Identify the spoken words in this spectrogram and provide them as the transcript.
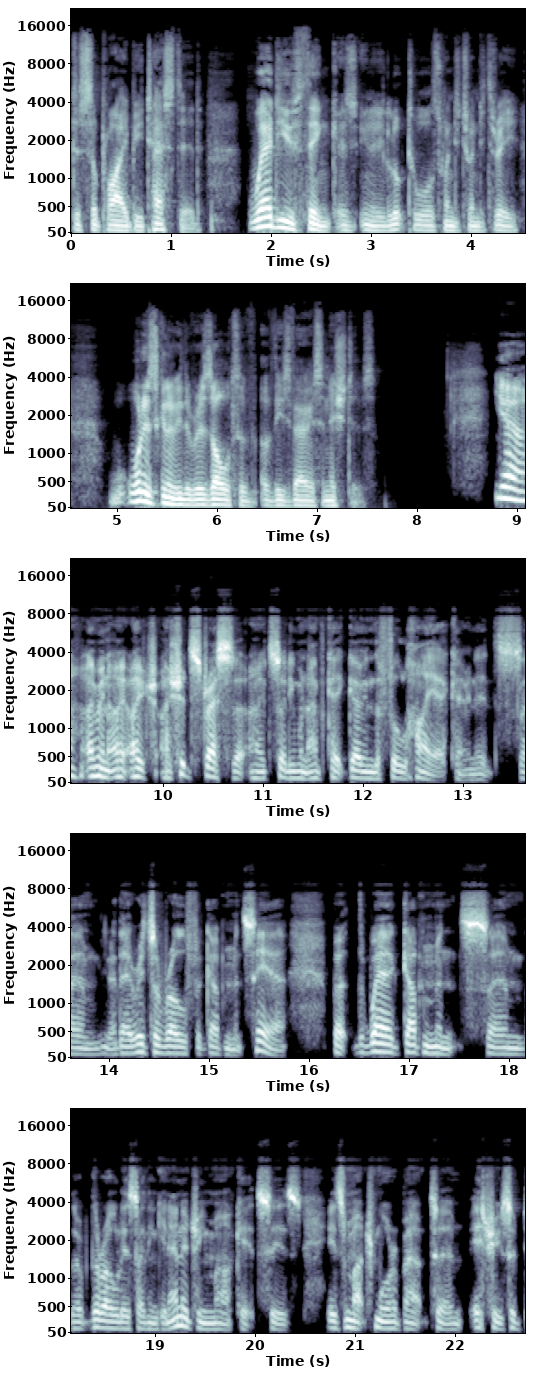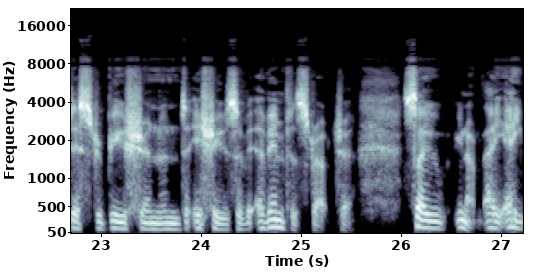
the supply be tested. Where do you think, as you know, you look towards 2023, what is going to be the result of, of these various initiatives? Yeah, I mean, I, I, I should stress that I certainly wouldn't advocate going the full Hayek. I mean, it's um, you know there is a role for governments here, but the, where governments um, the, the role is, I think, in energy markets is is much more about um, issues of distribution and issues of, of infrastructure. So you know, a, a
